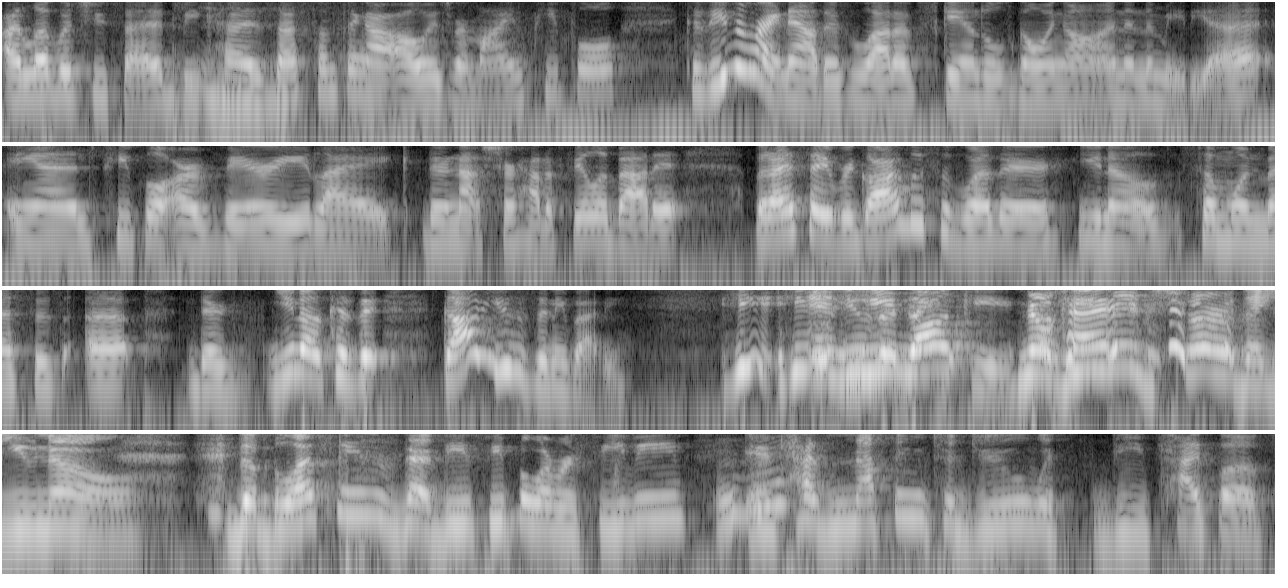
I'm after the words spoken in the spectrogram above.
I love what you said because Mm-hmm. that's something I always remind people because even right now there's a lot of scandals going on in the media and people are very like they're not sure how to feel about it. But I say regardless of whether, you know, someone messes up, they're you know cuz God uses anybody. He he will use he a donkey. no, okay? he makes sure that you know the blessings that these people are receiving Mm-hmm. is has nothing to do with the type of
